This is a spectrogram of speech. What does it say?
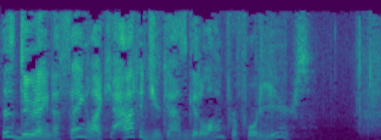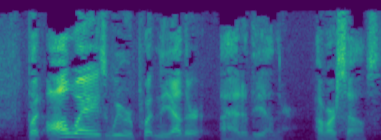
this dude ain't a thing. Like, how did you guys get along for 40 years? But always we were putting the other ahead of the other, of ourselves.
